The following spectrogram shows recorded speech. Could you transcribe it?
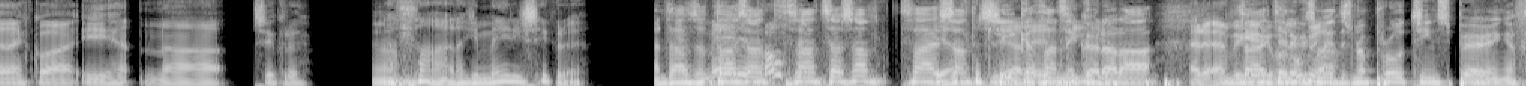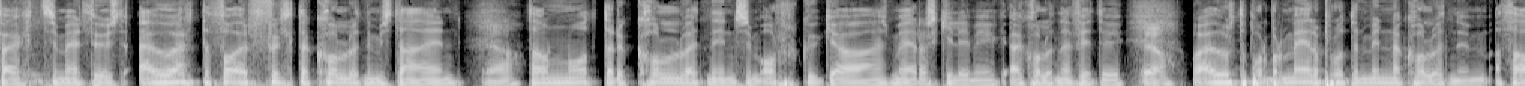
eða eitthvað í hérna sigru það er ekki meiri í sigru En það er samt, er er Ég að að líka þannig að það er til eitthvað sem að heitir svona protein sparing effect sem er, þú veist, ef þú ert að fá þér fullt af kolvetnum í staðinn Já, þá notar þú kolvetnin sem orkugja aðeins meira, skiljið mig, eða kolvetnin er fytu já, og ef þú ert að borða bara meira prótein minna kolvetnum að þá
